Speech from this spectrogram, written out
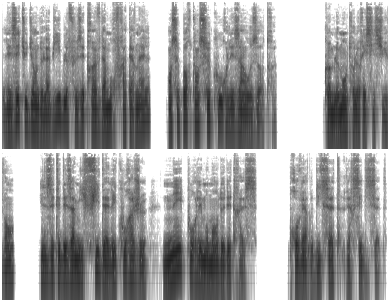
Les étudiants de la Bible faisaient preuve d'amour fraternel en se portant secours les uns aux autres. Comme le montre le récit suivant, ils étaient des amis fidèles et courageux, nés pour les moments de détresse. Proverbe 17, verset 17.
